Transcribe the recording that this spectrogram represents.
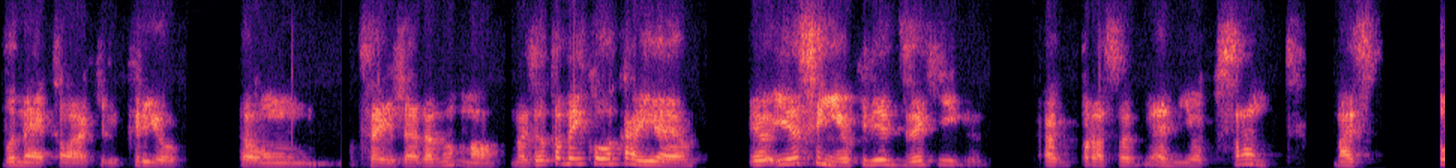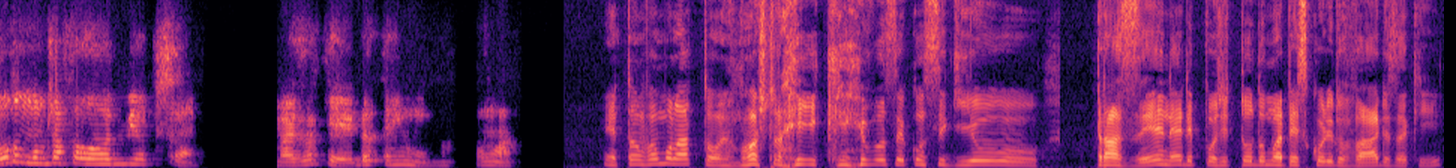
boneca lá que ele criou. Então, isso aí já era normal. Mas eu também colocaria ela. Eu, e assim, eu queria dizer que a próxima é minha opção, mas todo mundo já falou a minha opção. Mas ok, ainda tem uma. Vamos lá. Então vamos lá, Tony. Mostra aí quem você conseguiu trazer, né? Depois de todo mundo ter escolhido vários aqui.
